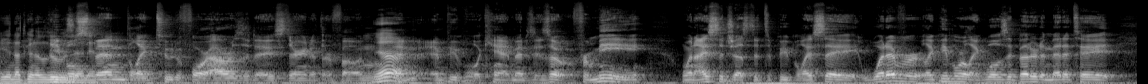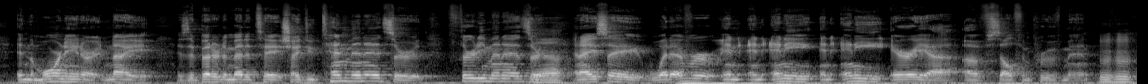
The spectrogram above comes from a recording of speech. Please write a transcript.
you're not gonna lose People any spend like two to four hours a day staring at their phone, Yeah. and, and people can't meditate. So for me, when I suggest it to people, I say whatever. Like people are like, "Well, is it better to meditate in the morning or at night? Is it better to meditate? Should I do ten minutes or thirty minutes?" Or Yeah. and I say whatever in in any in any area of self improvement, Mm-hmm.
